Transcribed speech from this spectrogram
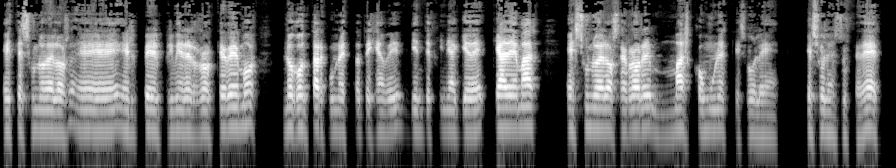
este es uno de los eh, el, primer error que vemos, no contar con una estrategia bien, definida, que, además es uno de los errores más comunes que suelen, que suelen suceder.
